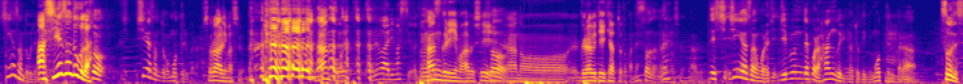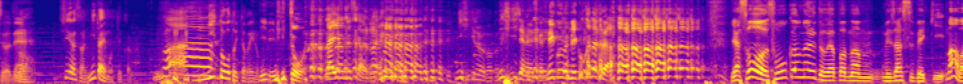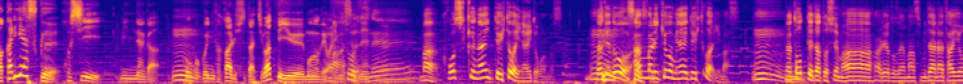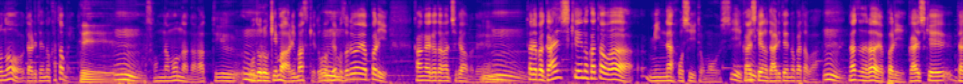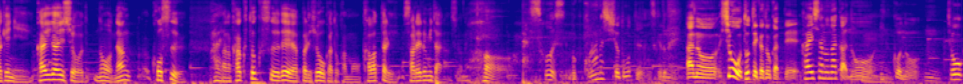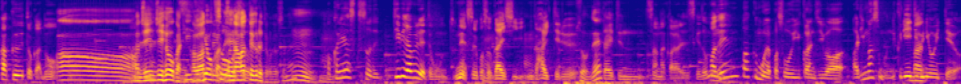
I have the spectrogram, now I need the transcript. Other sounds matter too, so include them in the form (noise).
深夜さんのとこじゃない？あ CS さんのとこだ。そう。深夜さんのとこ持ってるから。それはありますよね。(laughs) 何個か。それはありますよね。ハングリーもあるし、あのー Gravity Cat とかね。そうだね。ありますよある。でし深夜さんほらじ自分でほらハングリーの時に持ってるから、そうですよね。深夜さん2体持ってるからうわ2 (laughs) 頭と言った方がいいのかー2頭。ライオンですからね。(laughs) 2匹なのか分かんな2い匹じゃないですか。猫猫科だから。(laughs) いやそうそう考えるとやっぱまあ目指すべき。まあ分かりやすく欲しいみんながうん。広告に関わる人たちはっていうものではありますよね,、そうですね。まあ欲しくないっていう人はいないと思います。うん。だけど、あんまり興味ないという人はいます。うん。取ってたとしても、ああありがとうございますみたいな対応の代理店の方もいます。へうえ、ん。そんなもんなんだなっていううん。驚きもありますけど、うん。でもそれはやっぱり考え方が違うので、うん。うん例えば外資系の方はみんな欲しいと思うし外資系の代理店の方は、うん。なぜならやっぱり外資系だけに海外賞の何個数、はい。あの獲得数でやっぱり評価とかも変わったりされるみたいなんですよね。はそうですね。僕この話しようと思ってたんですけど、うん。あの賞を取ってるかどうかって会社の中のうん。一個のあうん。昇格とかの、あー。まあ、人事評価に変わってつながってくるってことですよね。うん。うん。分かりやすくそうで TBW だと本当ねそれこそ外資が入ってるそうね。代理店さんだからあれですけど、まあうん。電白もやっぱそういう感じはありますもんね。クリエイティブにおいては、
